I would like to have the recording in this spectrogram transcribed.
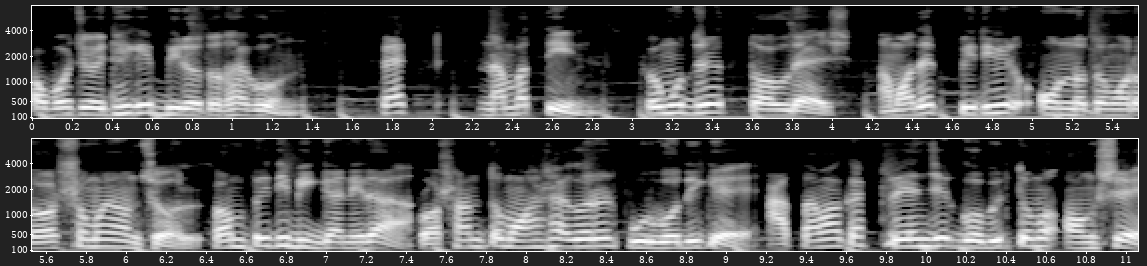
অপচয় থেকে বিরত থাকুন। ফ্যাক্ট নাম্বার তিন, সমুদ্রের তলদেশ, আমাদের পৃথিবীর অন্যতম রহস্যময় অঞ্চল। সম্প্রীতি বিজ্ঞানীরা প্রশান্ত মহাসাগরের পূর্ব দিকে আতামাকা ট্রেঞ্জের গভীরতম অংশে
